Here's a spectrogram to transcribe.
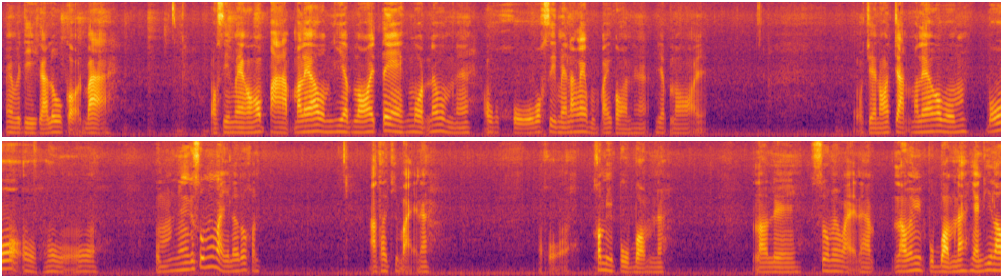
ไม่ไปตีกาโลก่อนบ้าวัคซีนแมนของเขาปราบมาแล้วผมเรียบร้อยแตกหมดนะผมนะ โอ้โหวัคซีนแมนร่างแรกผมไปก่อนนะฮะเรียบร้อยโอ้เจนอสจัดมาแล้วครับผมโบโอ้โหผมยังไงก็สู้ไม่ไหวแล้วทุกคนเอาท่าที่ไหวนะโอ้โหเขามีปูบอมนะ เราเลยสู้ไม่ไหวนะครับ เราไม่มีปูบอมนะ อย่างที่เรา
